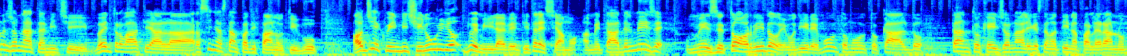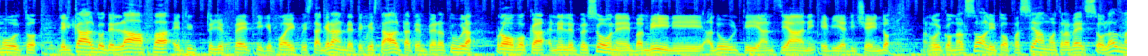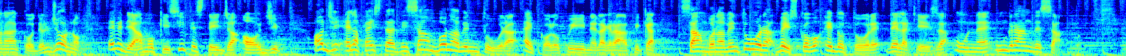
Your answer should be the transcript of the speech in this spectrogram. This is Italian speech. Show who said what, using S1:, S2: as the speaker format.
S1: Buona giornata amici, bentrovati alla rassegna stampa di Fano TV. Oggi è 15 luglio 2023, siamo a metà del mese, un mese torrido, devo dire molto molto caldo, tanto che i giornali questa mattina parleranno molto del caldo, dell'afa e di tutti gli effetti che poi questa grande, questa alta temperatura provoca nelle persone, bambini, adulti, anziani e via dicendo. Ma noi come al solito passiamo attraverso l'almanacco del giorno e vediamo chi si festeggia oggi. Oggi è la festa di San Bonaventura, eccolo qui nella grafica. San Bonaventura, vescovo e dottore della Chiesa, un, un grande santo.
